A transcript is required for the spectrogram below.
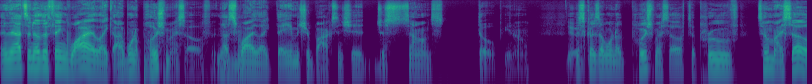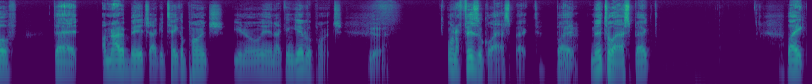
And that's another thing why like I want to push myself. And that's Mhm. why like the amateur boxing shit just sounds dope, you know. Yeah. It's because I want to push myself to prove to myself that I'm not a bitch. I can take a punch, you know, and I can give a punch Yeah. On a physical aspect, but Yeah. mental aspect, like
